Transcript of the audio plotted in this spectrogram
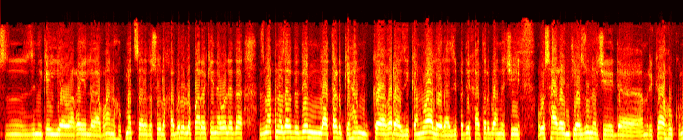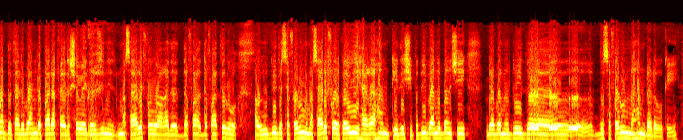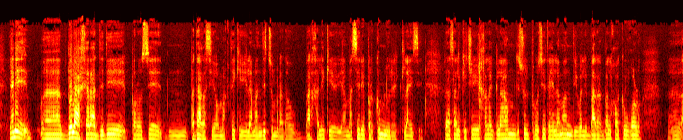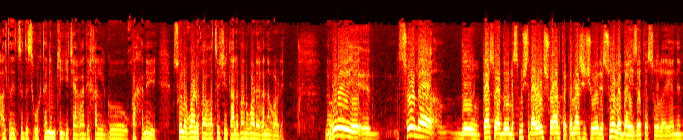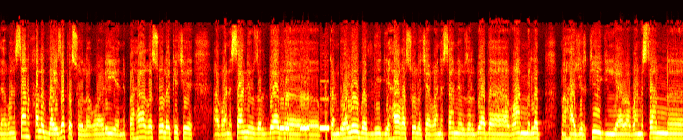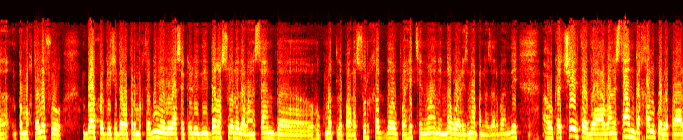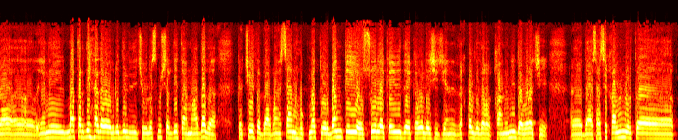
ځینې کوي او هغه یې له افغان حکومت سره د سولې خبرو لپاره کېنولی ده، زما په نظر د دې ملاتړ کې هم که هغه راځي کموالی راځي په دې خاطر باندې چې اوس هغه امتیازونه چې د امریکا حکومت د طالبانو لپاره قایل شوی دی او ځینې مصارف او هغه د دفاترو او د دوی د سفرونو مصارف ورکوي هغه هم کېدای شي په دوی باندې بند شي بیا به نو دوی د د سفرونو نه هم ډډه وکړي. یعنې بالاخره د دې پروسې په دغسې یوه مقطع کې هیله مندي څومره ده او برخلیک یا مسیر یې پر کوم لوري تلای سي؟ په داسې حال کې چې خلک لا هم د سولې پروسې ته هیله مند دي، ولې بر بل خوا که وغواړو هلته څه داسې غوښتنې هم کېږي چې هغه د خلکو خوښه نه وي. سوله غواړي خو هغه څه چې طالبان غواړي هغه نه غواړي. ګورئ سوله د تاسو د ولسمشر اول شعار ته کلار شي چې ویل سوله با عزته سوله یعنی د افغانستان خلک با عزته سوله غواړي یعنی په هغه سوله کې چې افغانستان یو ځل بیا د په کنډوالو بدلیږي هغه سوله چې افغانستان یو ځل بیا د افغان ملت مهاجر کیږي یا افغانستان په مختلفو برخو کې چې دغه پرمختګونه یې له لاسه کړي دي، دغه سوله د افغانستان د حکومت لپاره سور خط ده او په هېڅ عنوان یې نه غواړي زما په نظر باندې او که چېرته د افغانستان د خلکو لپاره یعنې ما تر دې حده اورېدلي دي چې ولسمشر دې ته اماده ده که چېرته د افغانستان حکومت اوربند کوي او سوله کوي دی کولای شي چې یعنې د خپل د دغه قانوني دوره چې د اساسي قانون ورته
